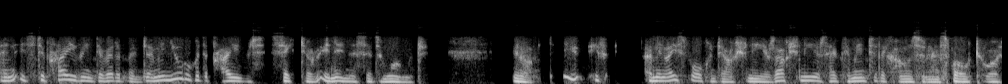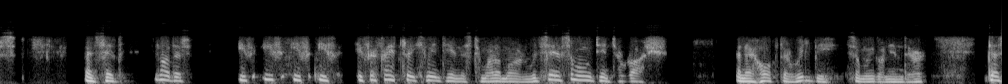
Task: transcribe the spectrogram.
and it's depriving development. I mean, you look at the private sector in Ennis at the moment, you know, if, I mean, I've spoken to auctioneers. Auctioneers have come into the council and spoke to us and said, you know, that if if if if if a factory came into Ennis tomorrow morning, we'd say if someone went into Rush, and I hope there will be someone going in there, that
